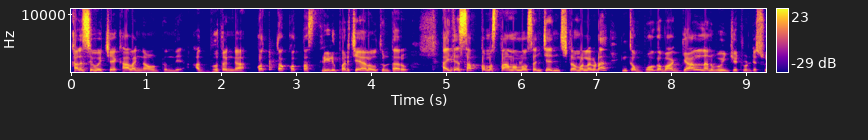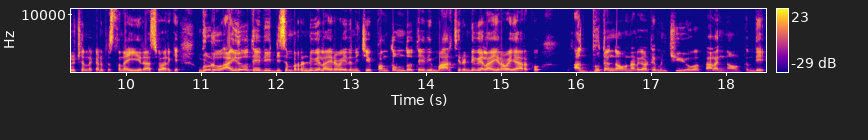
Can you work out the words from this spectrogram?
కలిసి వచ్చే కాలంగా ఉంటుంది. అద్భుతంగా కొత్త కొత్త స్త్రీలు పరిచయాలు అవుతుంటారు. అయితే సప్తమ స్థానంలో సంచరించడం వల్ల కూడా ఇంకా భోగభాగ్యాలను అనుభవించేటువంటి సూచనలు కనిపిస్తున్నాయి ఈ రాశి వారికి. గురుడు ఐదో తేదీ డిసెంబర్ రెండు వేల ఇరవై ఐదు నుంచి పంతొమ్మిదో తేదీ మార్చి రెండు వేల ఇరవై ఆరుకు అద్భుతంగా ఉన్నాడు కాబట్టి మంచి యోగకాలంగా ఉంటుంది.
